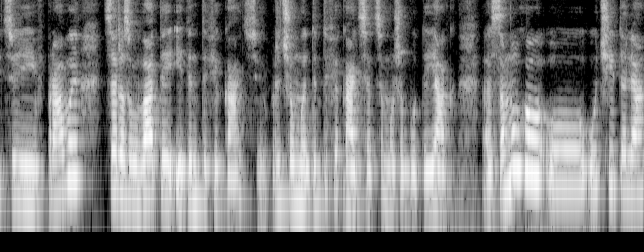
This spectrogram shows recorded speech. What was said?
цієї вправи це розвивати ідентифікацію. Причому ідентифікація це може бути як самого учителя,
